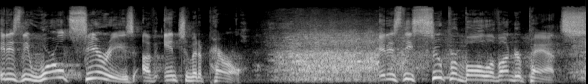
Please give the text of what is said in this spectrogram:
It is the World Series of intimate apparel. it is the Super Bowl of underpants.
